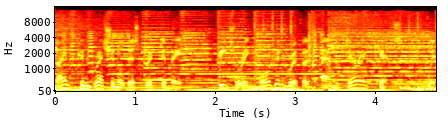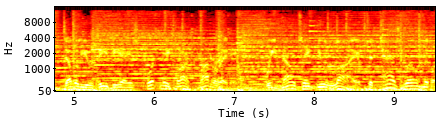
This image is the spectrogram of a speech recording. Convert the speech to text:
9th Congressional District debate featuring Morgan Griffith and Derek Kitts. With WVVA's Courtney Clark moderating, we now take you live to Tazewell Middle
